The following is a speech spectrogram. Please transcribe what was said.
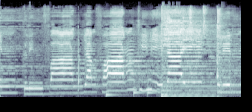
ินกลิ่นฟางยังฟังที่ใดกลิ่น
